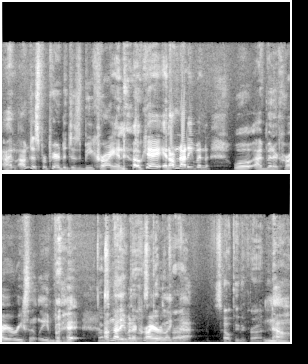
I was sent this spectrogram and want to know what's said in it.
I'm, I'm just prepared to just be crying okay and i'm not even well i've been a crier recently but That's i'm not good, even though. a crier like cry. that It's healthy to cry. no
